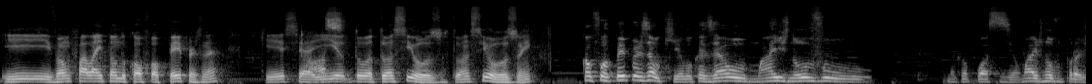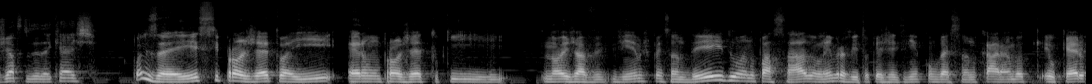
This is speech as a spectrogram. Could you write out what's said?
E vamos falar então do Call for Papers, né? Que esse aí Nossa. eu tô, tô ansioso, tô ansioso, hein? Call for Papers é o quê, Lucas? É o mais novo. Como é que eu posso dizer? O mais novo projeto do DDCast? Pois é, esse projeto aí era um projeto que nós já viemos pensando desde o ano passado, lembra, Vitor, que a gente vinha conversando, caramba, eu quero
